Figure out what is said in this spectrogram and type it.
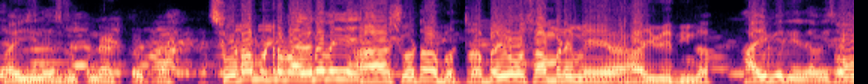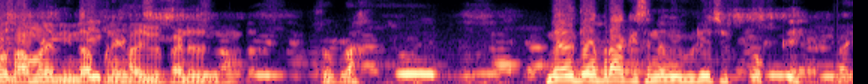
ਬਾਈ ਜੀ ਨਾਲ ਜਰੂਰ ਕਨੈਕਟ ਕਰੋ ਛੋਟਾ ਬੁੱਟਰ ਪਾਇਆ ਨਾ ਬਾਈ ਹਾਂ ਛੋਟਾ ਬੁੱਟਰਾ ਬਈ ਉਹ ਸਾਹਮਣੇ ਮੇਨ ਹਾਈਵੇ ਦੀਂਦਾ। ਹਾਈਵੇ ਦੇਦਾ ਬਾਈ ਉਹ ਸਾਹਮਣੇ। ਦੀਂਦਾ ਆਪਣੇ। ਹਾਈਵੇ ਪਿੰਡ ਦੇ ਲੰਘਦਾ। ਭਰਾ। ਮਿਲਦੇ ਆ ਭਰਾ ਕਿਸੇ ਨਵੀਂ ਵੀਡੀਓ ਚ ਓਕੇ ਬਾਈ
